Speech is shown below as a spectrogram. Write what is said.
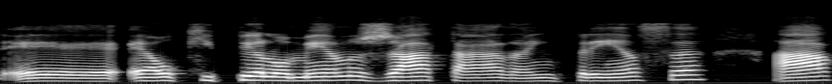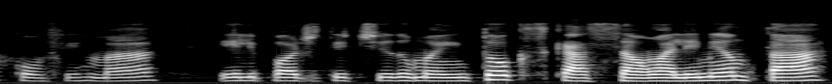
é, é o que pelo menos já está na imprensa a confirmar ele pode ter tido uma intoxicação alimentar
